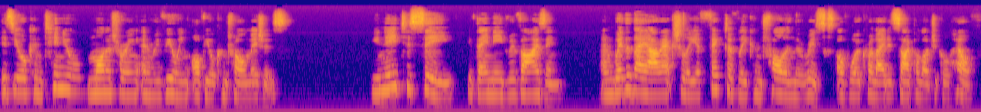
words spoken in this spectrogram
is your continual monitoring and reviewing of your control measures. You need to see if they need revising and whether they are actually effectively controlling the risks of work related psychological health.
